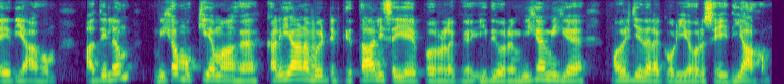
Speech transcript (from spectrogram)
செய்தியாகும். அதிலும் மிக முக்கியமாக கல்யாண வீட்டிற்கு தாலி செய்ய இருப்பவர்களுக்கு இது ஒரு மிக மிக மகிழ்ச்சி தரக்கூடிய ஒரு செய்தியாகும்.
